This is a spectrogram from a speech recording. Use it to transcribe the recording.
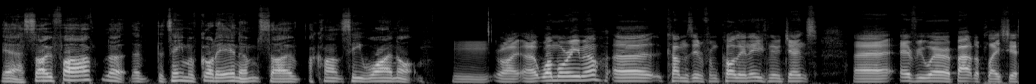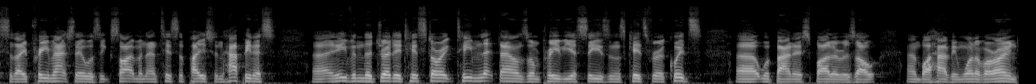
yeah, so far, look, the, the, team have got it in them, so I can't see why not. Mm, right, uh, one more email uh, comes in from Colin. Evening, gents. Uh, everywhere about the place yesterday, pre-match there was excitement, anticipation, happiness uh, and even the dreaded historic team letdowns on previous seasons, Kids for a Quids, uh, were banished by the result and by having one of our own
